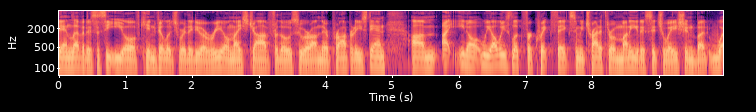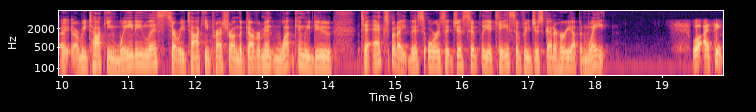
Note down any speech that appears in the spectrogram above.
Dan Levitt is the CEO of Kin Village, where they do a real nice job for those who are on their properties. Dan, um, I, you know, we always look for quick fix and we try to throw money at a situation, but wh- are we talking waiting lists? Are we talking pressure on the government? What can we do to expedite this, or is it just simply a case of we just got to hurry up and wait? Well, I think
